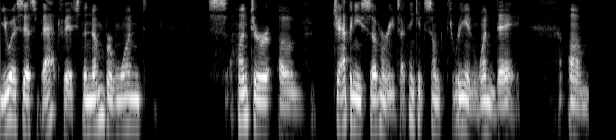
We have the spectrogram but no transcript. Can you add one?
USS Batfish, the number one hunter of Japanese submarines, I think it sunk three in one day, um,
